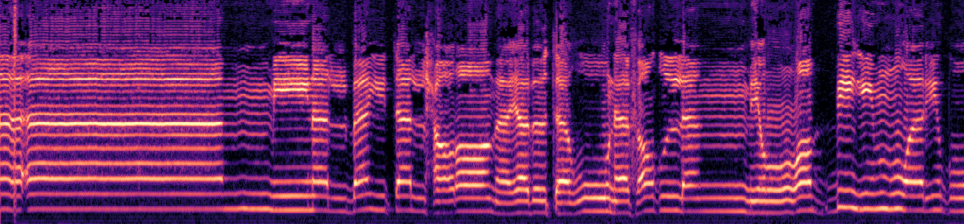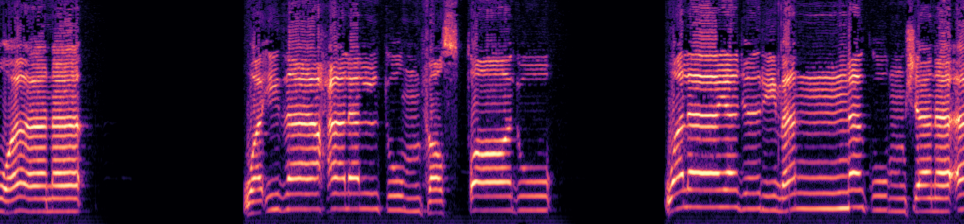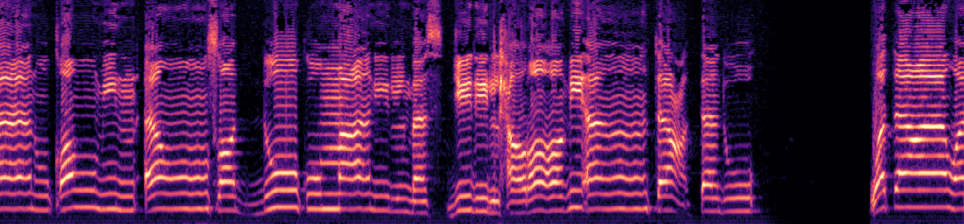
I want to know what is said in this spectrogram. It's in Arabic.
آمين البيت الحرام يبتغون فضلا من ربهم ورضوانا. وإذا حللتم فاصطادوا. ولا يجرمنكم شنآن قوم أن صدوكم عن المسجد الحرام أن تعتدوا وتعاونوا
